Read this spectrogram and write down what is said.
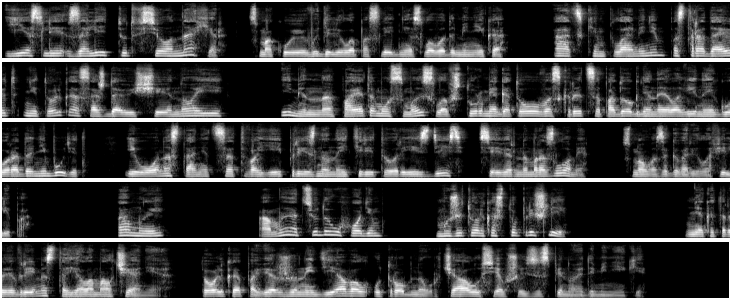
Если залить тут все нахер, смакуя выделила последнее слово Доминика, адским пламенем пострадают не только осаждающие, но и... Именно, поэтому смысла в штурме готового скрыться под огненной лавиной города не будет, и он останется твоей признанной территорией здесь, в северном разломе, снова заговорила Филиппа. А мы? А мы отсюда уходим. Мы же только что пришли. Некоторое время стояло молчание. Только поверженный дьявол утробно урчал, усевшись за спиной Доминики.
